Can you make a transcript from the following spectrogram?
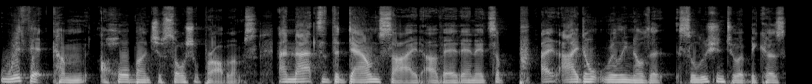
with it come a whole bunch of social problems, and that's the downside of it. And it's a I, I don't really know the solution to it because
